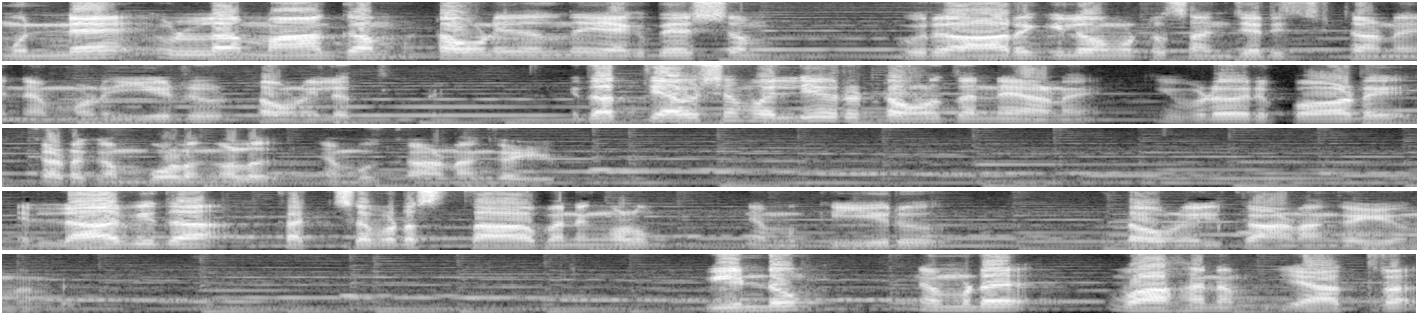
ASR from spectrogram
മുന്നേ ഉള്ള മാഗം ടൗണിൽ നിന്ന് ഏകദേശം ഒരു ആറ് കിലോമീറ്റർ സഞ്ചരിച്ചിട്ടാണ് നമ്മൾ ഈ ഒരു ടൗണിലെത്തിയത്. ഇത് അത്യാവശ്യം വലിയൊരു ടൗൺ തന്നെയാണ്. ഇവിടെ ഒരുപാട് കടകമ്പോളങ്ങൾ നമുക്ക് കാണാൻ കഴിയും. എല്ലാവിധ കച്ചവട സ്ഥാപനങ്ങളും നമുക്ക് ഈ ഒരു ടൗണിൽ കാണാൻ കഴിയുന്നുണ്ട്. വീണ്ടും നമ്മുടെ വാഹനം യാത്ര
